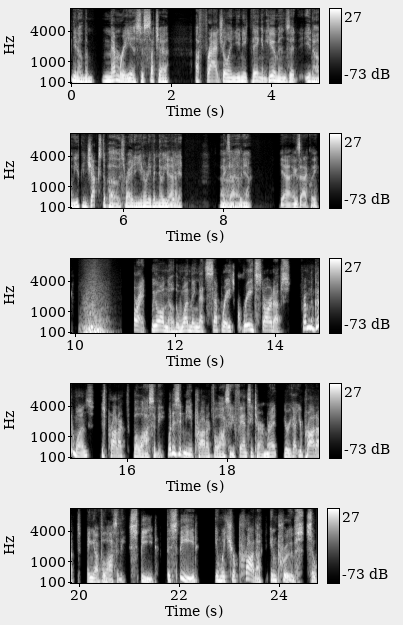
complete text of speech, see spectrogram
you know, the memory is just such a, a fragile and unique thing in humans that, you know, you can juxtapose, right? And you don't even know you yeah. did it. Exactly. Uh, yeah. Yeah, exactly. All right. We all know the one thing that separates great startups from the good ones is product velocity. What does it mean, product velocity? Fancy term, right? You got your product and you got velocity, speed. The speed in which your product improves. So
